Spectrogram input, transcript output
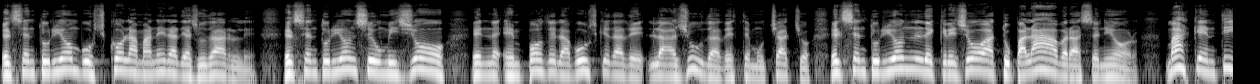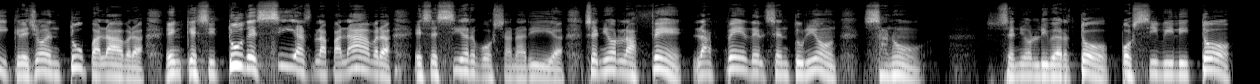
El centurión buscó la manera de ayudarle. El centurión se humilló en, pos de la búsqueda de la ayuda de este muchacho. El centurión le creyó a tu palabra, Señor. Más que en ti, creyó en tu palabra. En que si tú decías la palabra, ese siervo sanaría. Señor, la fe, la fe del centurión sanó. Señor, libertó, posibilitó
